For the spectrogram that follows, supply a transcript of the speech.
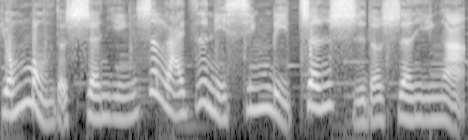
勇猛的声音，是来自你心里真实的声音啊！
